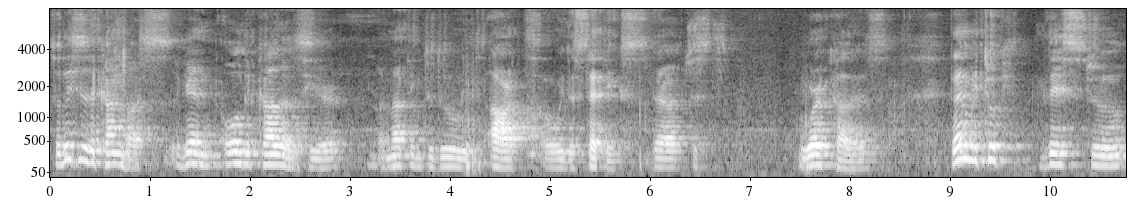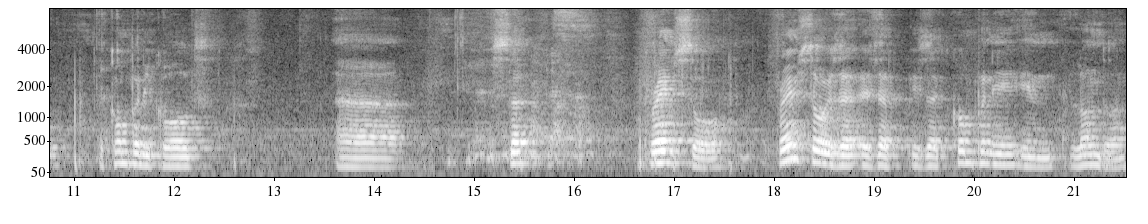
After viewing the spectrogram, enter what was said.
So this is the canvas. Again, all the colors here nothing to do with art or with aesthetics. They are just work colors. Then we took this to a company called uh, Framestore. Framestore is a, is, a, is a company in London.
